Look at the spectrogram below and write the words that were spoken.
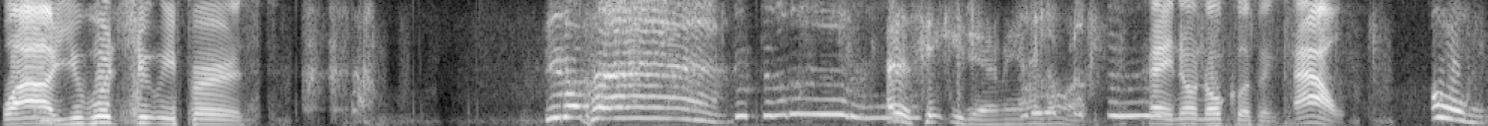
Wow, you would shoot me first. Peter Pan! I just hit you, Jeremy. I know it. Hey, no, no clipping. Ow. Oh,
